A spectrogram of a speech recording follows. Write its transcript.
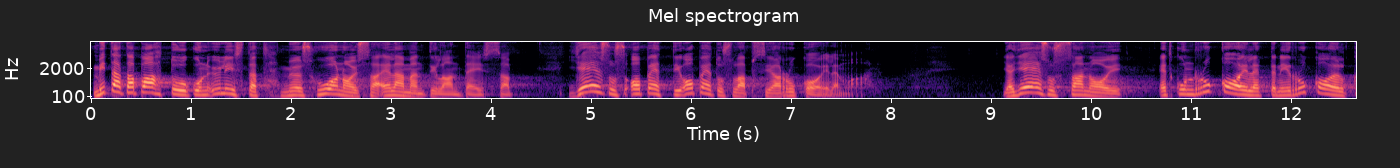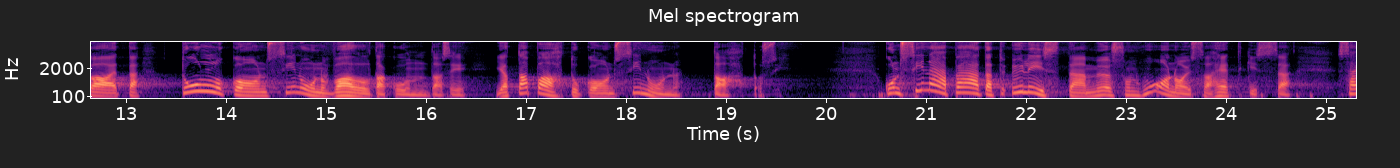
Mitä tapahtuu, kun ylistät myös huonoissa elämäntilanteissa? Jeesus opetti opetuslapsia rukoilemaan. Ja Jeesus sanoi, että kun rukoilette, niin rukoilkaa, että tulkoon sinun valtakuntasi ja tapahtukoon sinun tahtosi. Kun sinä päätät ylistää myös sun huonoissa hetkissä, sä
